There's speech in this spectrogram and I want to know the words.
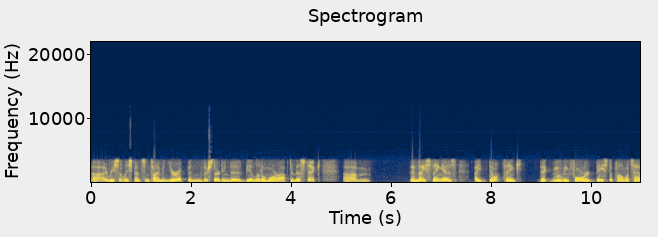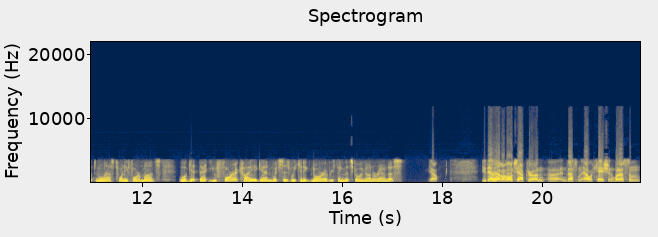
Uh, I recently spent some time in Europe, and they're starting to be a little more optimistic. Um, the nice thing is, I don't think that moving forward, based upon what's happened in the last 24 months, we'll get that euphoric high again, which says we can ignore everything that's going on around us. Yeah. You then have a whole chapter on uh, investment allocation. What are some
